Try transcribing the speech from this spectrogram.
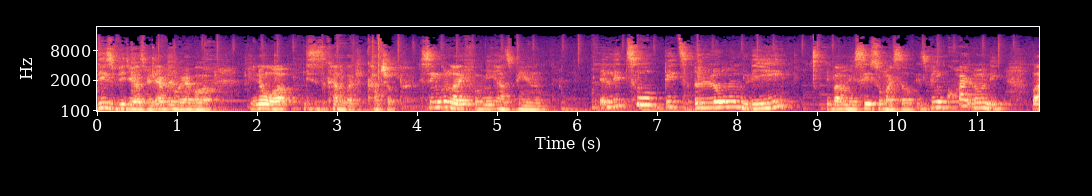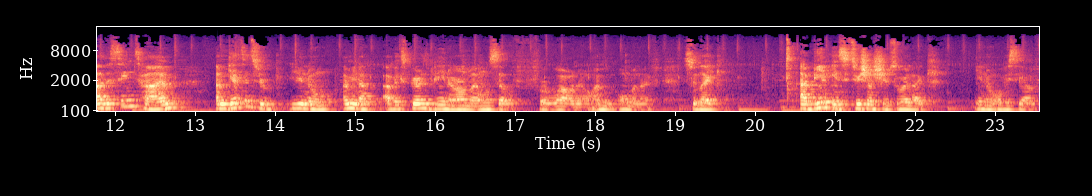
this video has been everywhere, but you know what? This is kind of like a catch up. Single life for me has been a little bit lonely, if I may say so myself. It's been quite lonely, but at the same time, I'm getting to, you know, I mean, I've, I've experienced being around my own self for a while now, I mean, all my life. So like, I've been in situationships where like, you know, obviously I've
